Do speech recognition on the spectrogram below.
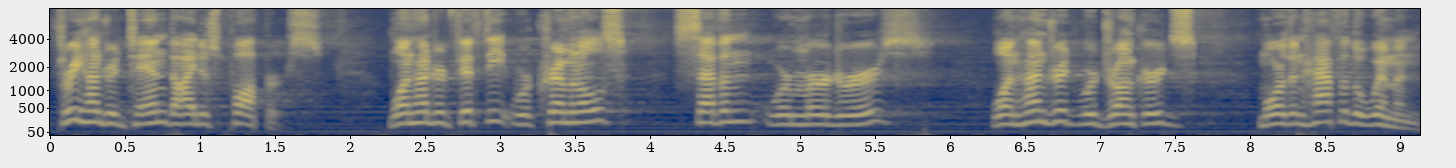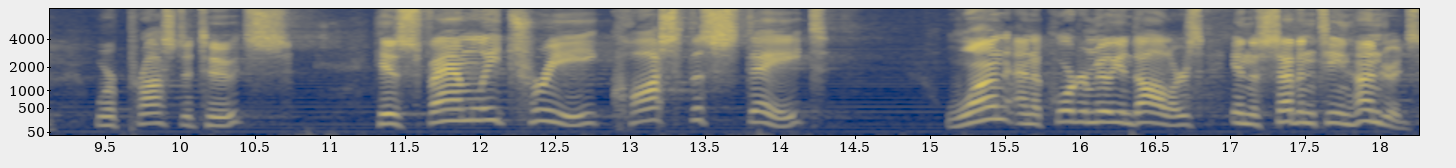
310 died as paupers, 150 were criminals, 7 were murderers, 100 were drunkards, more than half of the women were prostitutes. His family tree cost the state one and a quarter million dollars in the 1700s.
